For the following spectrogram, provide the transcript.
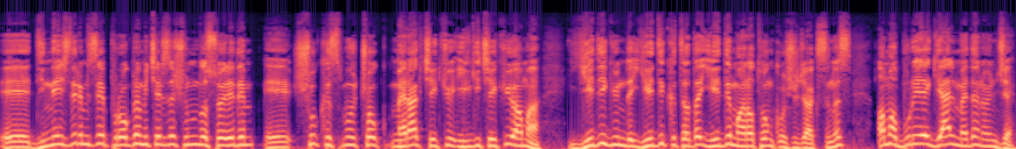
E, dinleyicilerimize program içerisinde şunu da söyledim. E, şu kısmı çok merak çekiyor, ilgi çekiyor ama 7 günde 7 kıtada 7 maraton koşacaksınız. Ama buraya gelmeden önce,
